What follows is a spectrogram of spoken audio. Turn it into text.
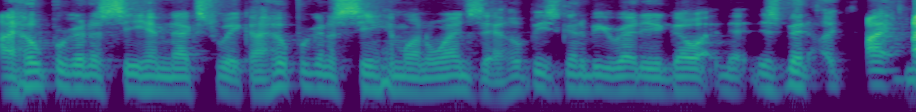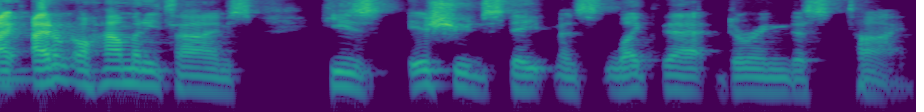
I hope we're going to see him next week. I hope we're going to see him on Wednesday. I hope he's going to be ready to go. There's been I I, I don't know how many times he's issued statements like that during this time.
